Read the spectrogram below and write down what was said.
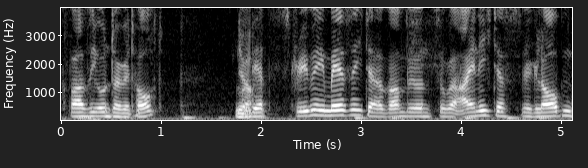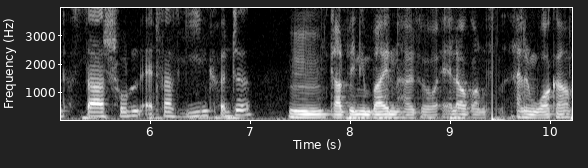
quasi untergetaucht. Ja. Und jetzt streaming-mäßig, da waren wir uns sogar einig, dass wir glauben, dass da schon etwas gehen könnte. Mhm, Gerade wegen den beiden, halt so Alok und Alan Walker.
